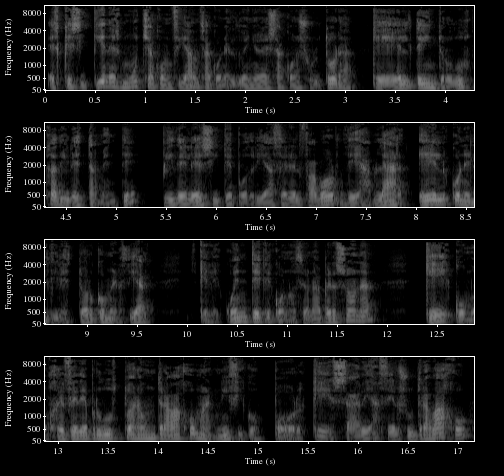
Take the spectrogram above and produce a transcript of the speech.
es que si tienes mucha confianza con el dueño de esa consultora, que él te introduzca directamente, pídele si te podría hacer el favor de hablar él con el director comercial y que le cuente que conoce a una persona que como jefe de producto hará un trabajo magnífico porque sabe hacer su trabajo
